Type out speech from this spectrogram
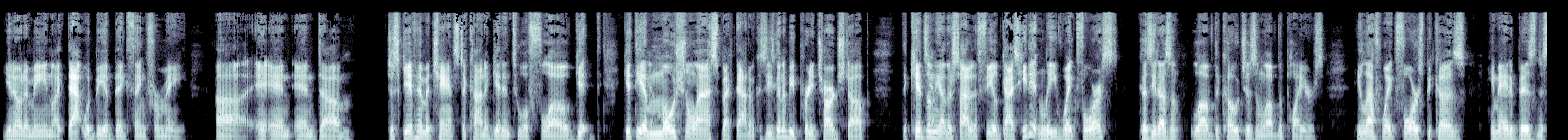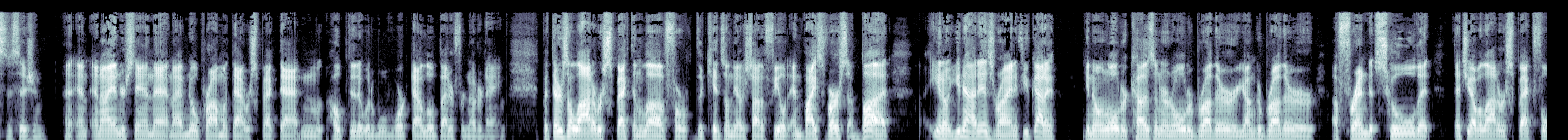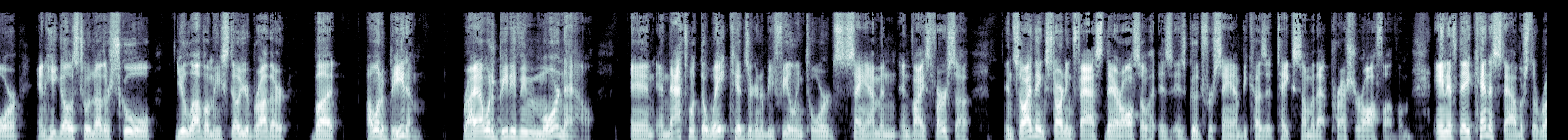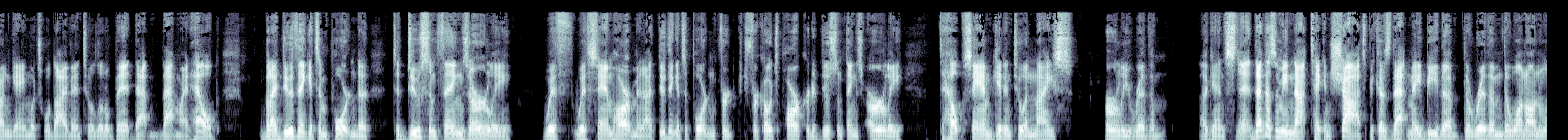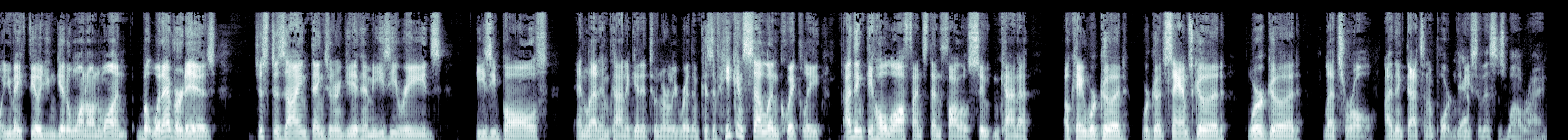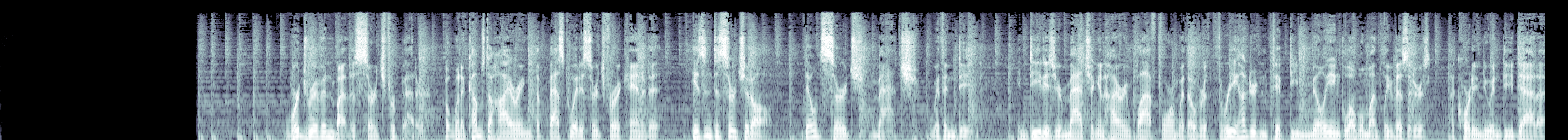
You know what I mean? Like that would be a big thing for me. Uh and and um just give him a chance to kind of get into a flow, get get the emotional aspect out of it because he's going to be pretty charged up. The kids on the other side of the field, guys, he didn't leave Wake Forest because he doesn't love the coaches and love the players. He left Wake Forest because he made a business decision. and and I understand that, and I have no problem with that. Respect that, and hope that it would have worked out a little better for Notre Dame. But there's a lot of respect and love for the kids on the other side of the field, and vice versa. But you know, you know how it is, Ryan. If you've got a you know an older cousin or an older brother or younger brother or a friend at school that that you have a lot of respect for, and he goes to another school, you love him. He's still your brother, but I want to beat him, right? I want to beat him even more now and and that's what the Wake kids are going to be feeling towards Sam and and vice versa. And so I think starting fast there also is is good for Sam because it takes some of that pressure off of them. And if they can establish the run game, which we'll dive into a little bit, that that might help. But I do think it's important to to do some things early with with Sam Hartman. I do think it's important for for Coach Parker to do some things early to help Sam get into a nice early rhythm against that doesn't mean not taking shots because that may be the the rhythm the one on one you may feel you can get a one on one but whatever it is just design things that are going to give him easy reads easy balls and let him kind of get into an early rhythm because if he can settle in quickly i think the whole offense then follows suit and kind of okay we're good we're good sam's good we're good let's roll i think that's an important yeah. piece of this as well ryan We're driven by the search for better. But when it comes to hiring, the best way to search for a candidate isn't to search at all. Don't search match with Indeed. Indeed is your matching and hiring platform with over 350 million global monthly visitors, according to Indeed data,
